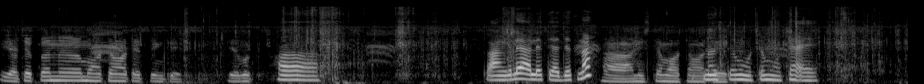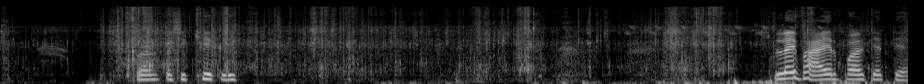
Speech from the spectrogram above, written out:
याच्यात पण मोठ्या मोठ्या आहेत पिंके. हे बघ. हा. चांगले आले त्याच्यात ना? हा नुसते मोठे मोठे आहे बघ कशी खेकडी. लय बाहेर पळतात त्या.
